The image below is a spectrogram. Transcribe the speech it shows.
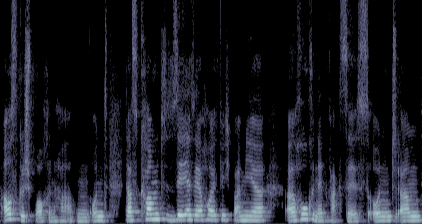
ausgesprochen haben. Und das kommt sehr, sehr häufig bei mir äh, hoch in der Praxis. Und ähm,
